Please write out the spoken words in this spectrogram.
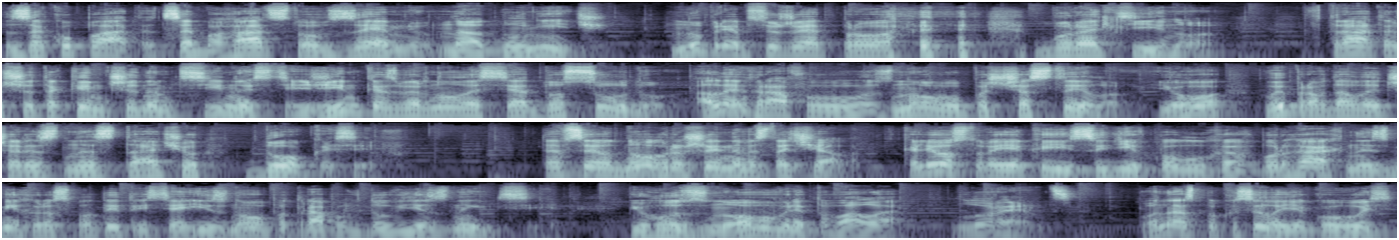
закопати це багатство в землю на одну ніч. Ну, прям сюжет про Буратіно. Втративши таким чином цінності, жінка звернулася до суду, але графу знову пощастило. Його виправдали через нестачу доказів. Та все одно грошей не вистачало. Каліостро, який сидів по вуха в боргах, не зміг розплатитися і знову потрапив до в'язниці. Його знову врятувала Лоренцо. Вона спокусила якогось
